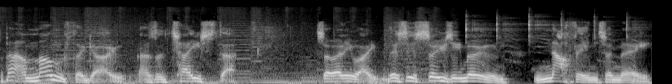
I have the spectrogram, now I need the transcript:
about a month ago as a taster. So, anyway, this is Suzi Moon, Nothing to Me.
